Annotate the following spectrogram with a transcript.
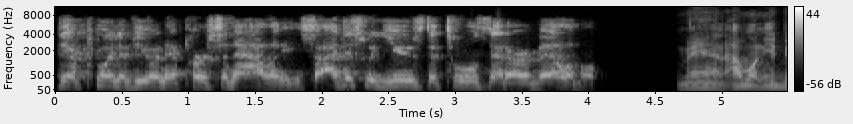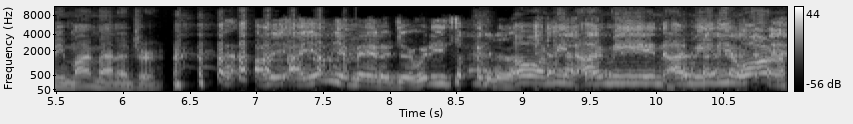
their point of view and their personality. So I just would use the tools that are available. Man, I want you to be my manager. I mean, I am your manager. What are you talking about? Oh, I mean, I mean, I mean, you are.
